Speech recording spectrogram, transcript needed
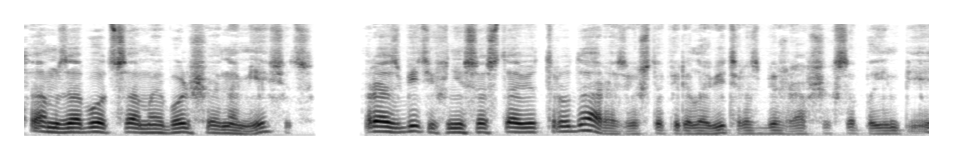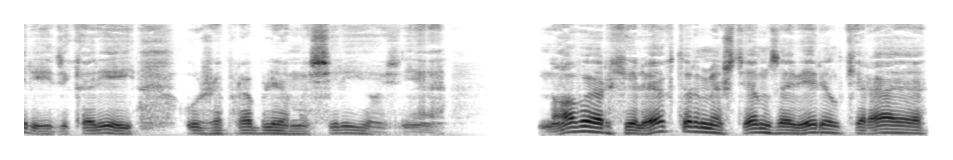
Там забот самое большее на месяц. Разбить их не составит труда, разве что переловить разбежавшихся по империи дикарей уже проблема серьезнее. Новый архилектор меж тем заверил Кирая,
